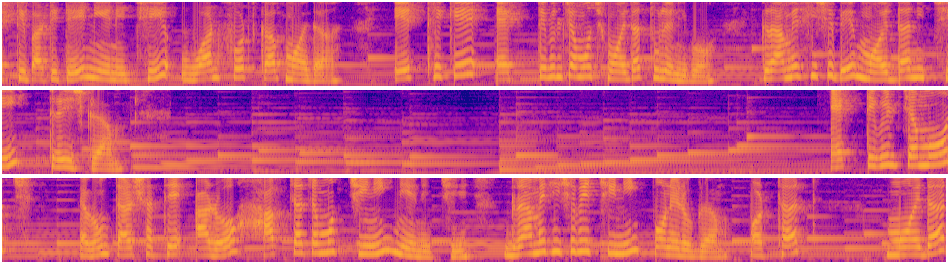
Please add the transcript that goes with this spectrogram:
একটি বাটিতে নিয়ে নিচ্ছি ওয়ান ফোর্থ কাপ ময়দা। এর থেকে এক টেবিল চামচ ময়দা তুলে নিব। গ্রামের হিসেবে ময়দা নিচ্ছি ত্রিশ গ্রাম। এক টেবিল চামচ এবং তার সাথে আরও হাফ চা চামচ চিনি নিয়ে নিচ্ছি। গ্রামের হিসেবে চিনি পনেরো গ্রাম, অর্থাৎ ময়দার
